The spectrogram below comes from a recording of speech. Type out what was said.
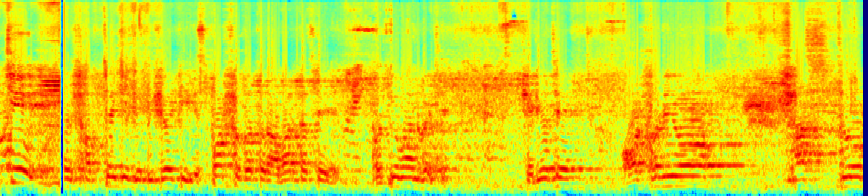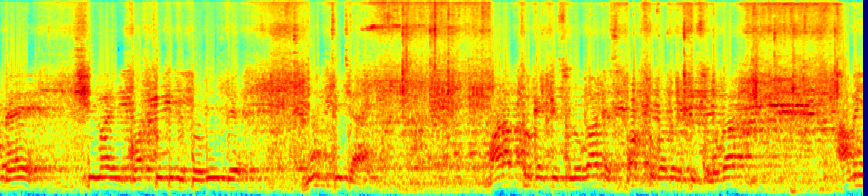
উচিত সবচাইতে যে বিষয়টি স্পর্শকাতর আমার কাছে প্রতীয়মান হয়েছে, সেটি হচ্ছে অসহনীয় স্বাস্থ্য ব্যয় সীমাহীন কষ্ট থেকে প্রবীণদের মুক্তি চাই। মারাত্মক একটি স্লোগান, স্পর্শকাতর একটি স্লোগান। আমি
